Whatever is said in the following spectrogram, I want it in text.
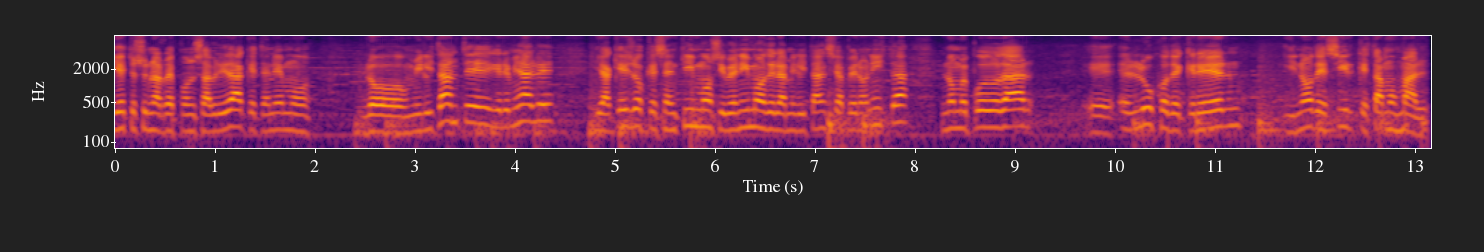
y esto es una responsabilidad que tenemos los militantes gremiales y aquellos que sentimos y venimos de la militancia peronista, no me puedo dar eh, el lujo de creer y no decir que estamos mal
